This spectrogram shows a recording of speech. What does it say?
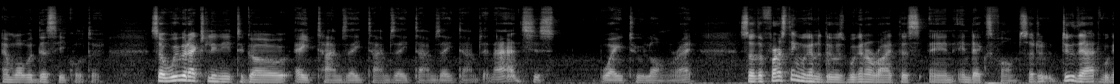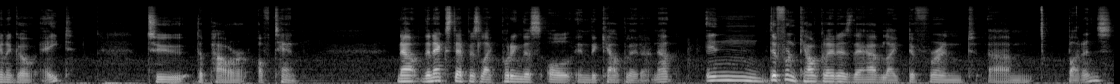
And what would this equal to? So we would actually need to go 8 times 8 times 8 times 8 times, and that's just way too long, right? So the first thing we're going to do is we're going to write this in index form. So to do that, we're going to go 8 to the power of 10. Now, the next step is like putting this all in the calculator. Now, in different calculators, they have like different um, buttons.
